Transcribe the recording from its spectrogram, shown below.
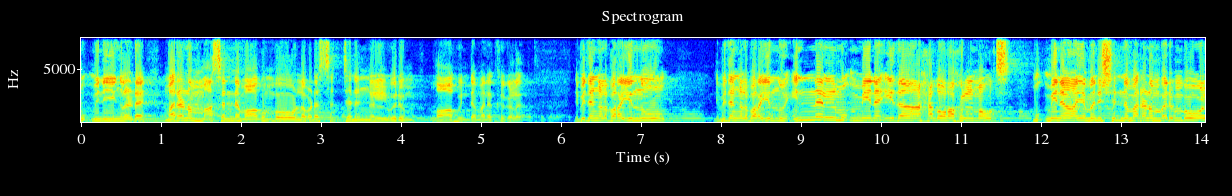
മുഗ്മിനീങ്ങളുടെ മരണം ആസന്നമാകുമ്പോൾ അവിടെ സജ്ജനങ്ങൾ വരും. അള്ളാഹുവിന്റെ മലക്കുകൾ നിബിതങ്ങൾ പറയുന്നു നിബിതങ്ങൾ പറയുന്നു ഇന്നൽ മുഅ്മിന ഇദാ ഹദറഹുൽ മൗത്ത്. മുഅ്മിനായ മനുഷ്യന് മരണം വരുമ്പോൾ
